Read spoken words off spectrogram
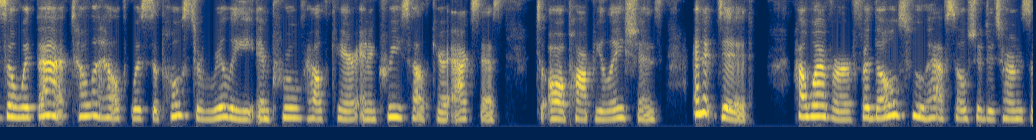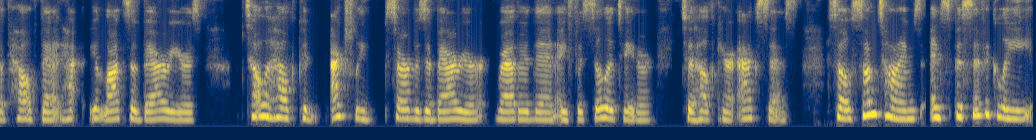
so, with that, telehealth was supposed to really improve healthcare and increase healthcare access to all populations, and it did. However, for those who have social determinants of health that have lots of barriers, telehealth could actually serve as a barrier rather than a facilitator to healthcare access. So sometimes, and specifically,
